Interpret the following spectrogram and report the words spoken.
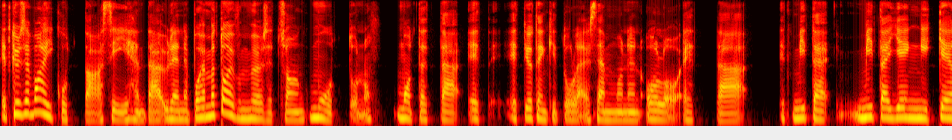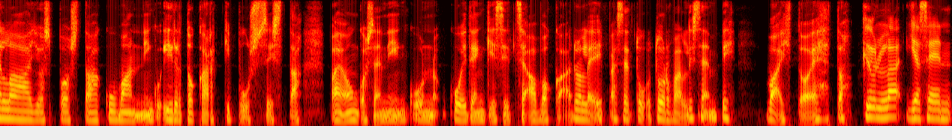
että kyllä se vaikuttaa siihen tämä yleinen puhe. Mä toivon myös, että se on muuttunut, mutta että et, et jotenkin tulee semmoinen olo, että että mitä, mitä jengi kelaa, jos postaa kuvan niin kuin irtokarkkipussista vai onko se niin kuin kuitenkin sit se avokadoleipä se tu- turvallisempi vaihtoehto. Kyllä, ja sen,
